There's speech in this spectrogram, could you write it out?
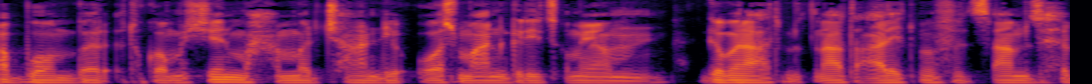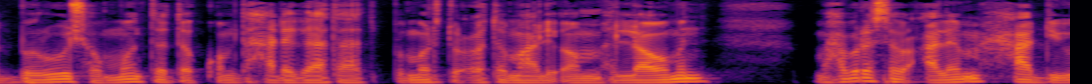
ኣቦ ወንበር እቲ ኮሚሽን መሓመድ ቻንዲ ኦስማን ገሊፆም እዮም። ገበናት ምፅናት ዓሌት ምፍፃም ዝሕብሩ ሸሞንተ ጠቆምቲ ሓደጋታት ብመርትዖ ተማሊኦም ምህላዎምን ማሕበረሰብ ዓለም ሓዲኡ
